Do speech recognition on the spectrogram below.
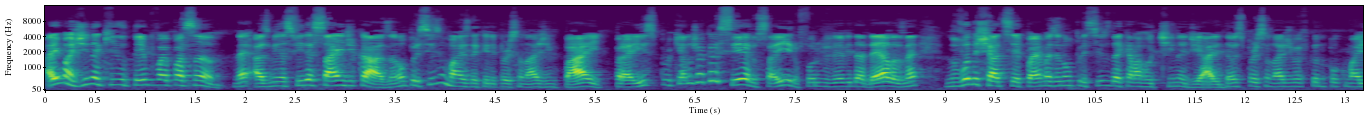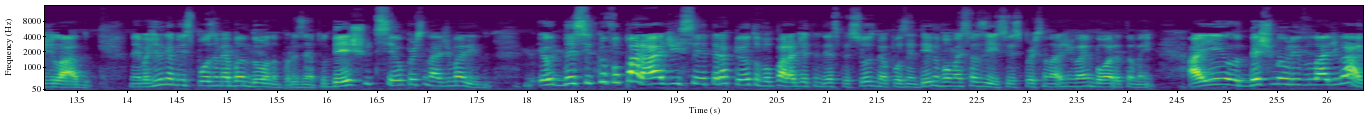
Aí imagina que o tempo vai passando, né? As minhas filhas saem de casa. Eu não preciso mais daquele personagem pai para isso, porque elas já cresceram, saíram, foram viver a vida delas, né? Não vou deixar de ser pai, mas eu não preciso daquela rotina diária. Então esse personagem vai ficando um pouco mais de lado. Né? Imagina que a minha esposa me abandona, por exemplo. Deixo de ser o personagem de marido. Eu decido que eu vou parar de ser terapeuta, eu vou parar de atender as pessoas, me aposentei, não vou mais fazer isso. Esse personagem vai embora também. Aí eu deixo meu livro lá e digo, ah,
